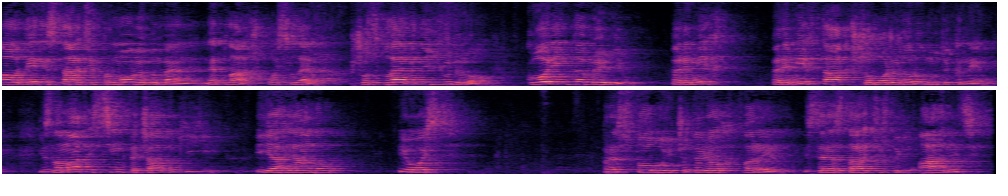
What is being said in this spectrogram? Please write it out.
А один із старців промовив до мене: не плач, ось лев, що з племени Юдиного, корінь Давидів, переміг, переміг так, що може розгорнути книгу, і зламати сім печаток її. І я глянув, і ось престолу й чотирьох тварин, і серед старців стоїть агнець,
